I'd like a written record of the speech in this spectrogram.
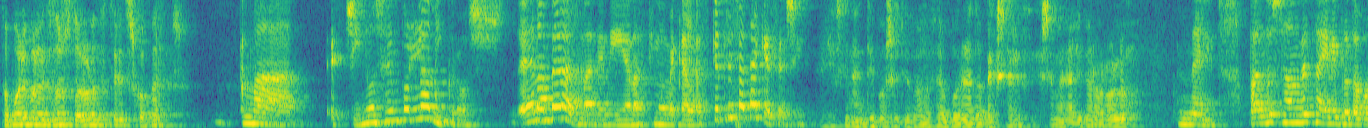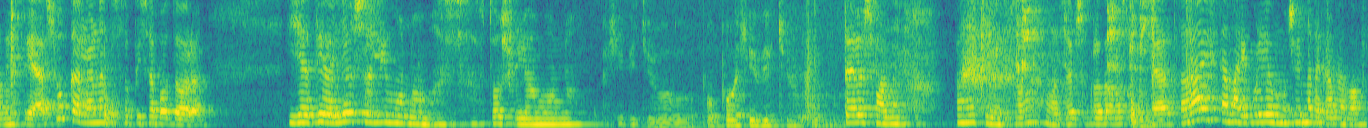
Το πολύ πολύ να της δώσω το ρόλο της τρίτης κοπέλας. Μα εκείνος είναι πολλά μικρός. Ένα πέρασμα είναι η να θυμούμε καλά. Και τρεις ατάκες εσύ. Έχεις την εντύπωση ότι η Δωροθέα μπορεί να ανταπεξέλθει σε μεγαλύτερο ρόλο; Ναι. Πάντως, αν δεν θα είναι η πρωταγωνίστριά σου, καλό είναι να της το πεις από τώρα. Γιατί αλλιώς αλίμονό μας. Αυτό σου λέω μόνο. Έχει δίκιο. Πω, πω, έχει δίκιο. Τέλος πάντων, πάω να κοιμηθώ, να μαζέψω πρώτα όμω τα πιάτα. Άι, στα Μαρικούλα μου, τι να τα κάνω εγώ.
